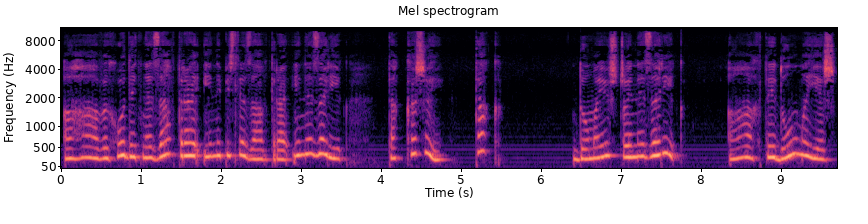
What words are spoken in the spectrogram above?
Ага, виходить, не завтра і не післязавтра, і не за рік. Так кажи, так. Думаю, що й не за рік. Ах, ти думаєш.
